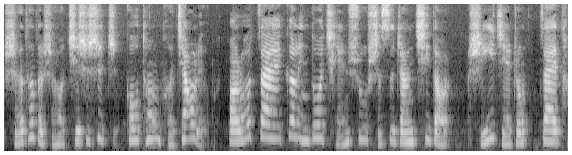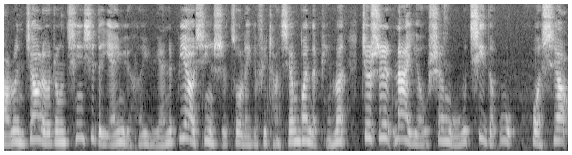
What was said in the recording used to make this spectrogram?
舌头的时候，其实是指沟通和交流。保罗在哥林多前书十四章七到十一节中，在讨论交流中清晰的言语和语言的必要性时，做了一个非常相关的评论，就是那有声无气的物，或箫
